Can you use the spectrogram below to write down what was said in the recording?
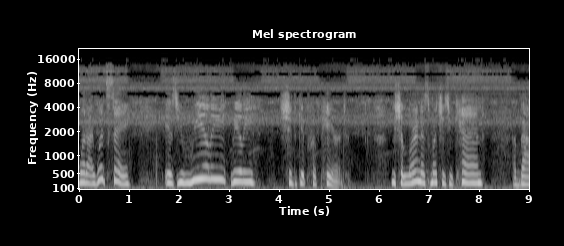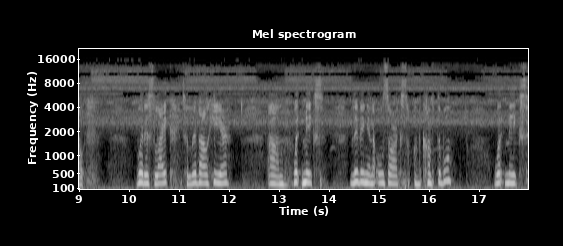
what I would say is you really, really should get prepared. You should learn as much as you can about what it's like to live out here, um, what makes living in the Ozarks uncomfortable, what makes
